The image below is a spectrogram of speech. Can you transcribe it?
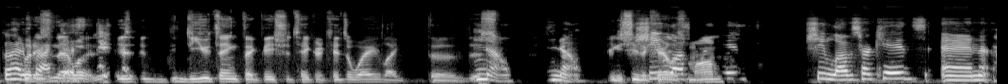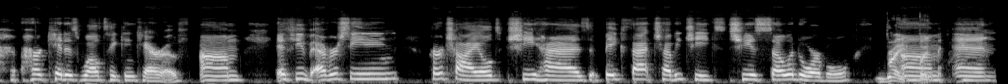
Go ahead and But isn't practice." that what? Is, do you think that they should take her kids away? Like the this, no, no. because she's a She careless mom. kids. She loves her kids, and her, kid is well taken care of. Um, if you've ever seen her child, she has big, fat, chubby cheeks. She is so adorable, Right, um, and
